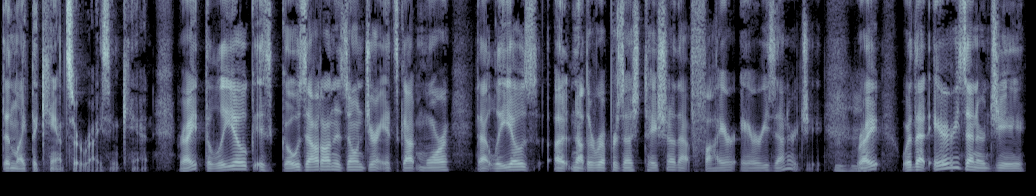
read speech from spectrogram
than like the cancer rising can, right? The Leo is goes out on his own journey. It's got more that Leo's another representation of that fire Aries energy, mm-hmm. right? Where that Aries energy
